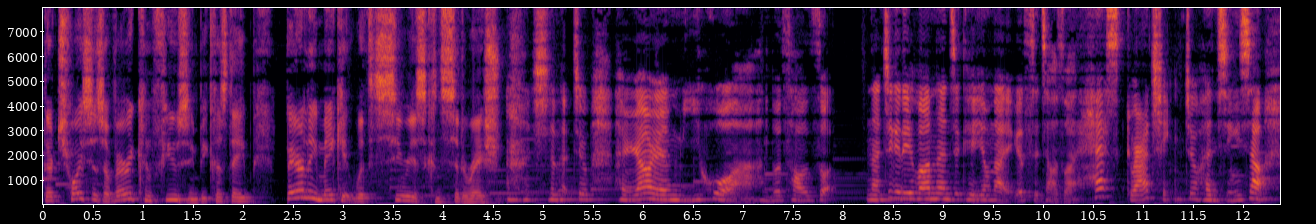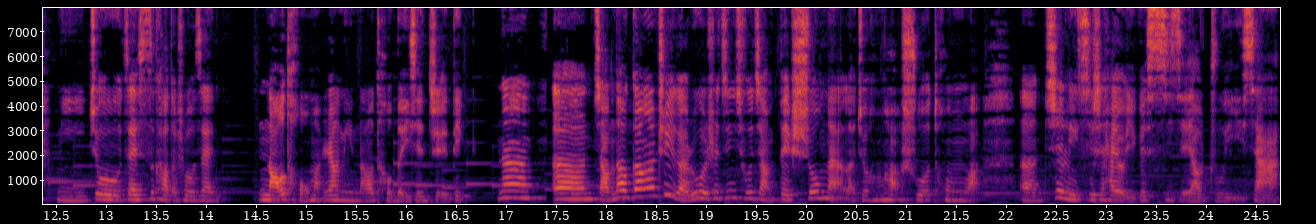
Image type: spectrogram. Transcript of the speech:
Their choices are very confusing because they barely make it with serious consideration. 是的，就很让人迷惑啊，很多操作。那这个地方呢，就可以用到一个词叫做 head scratching，就很形象。你就在思考的时候在挠头嘛，让你挠头的一些决定。 那嗯、呃，讲到刚刚这个，如果是金球奖被收买了，就很好说通了。嗯、这里其实还有一个细节要注意一下啊，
